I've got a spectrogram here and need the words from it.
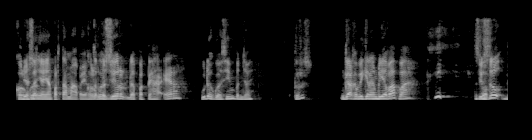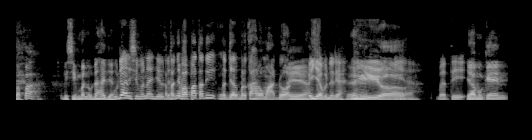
Kalau biasanya yang pertama apa yang Kalau gue terbesit? jujur dapat THR, udah gue simpen coy. Terus? Nggak kepikiran beli apa-apa. Justru Bapak disimpan udah aja. udah disimpan aja udah. Katanya bapak tadi ngejar berkah Ramadan. Iya. Iya bener ya. Iya. Iya. Berarti Ya mungkin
